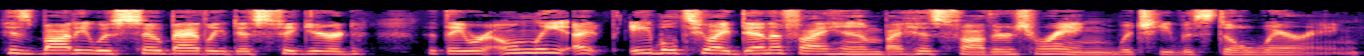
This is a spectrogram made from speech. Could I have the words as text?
His body was so badly disfigured that they were only uh, able to identify him by his father's ring, which he was still wearing.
